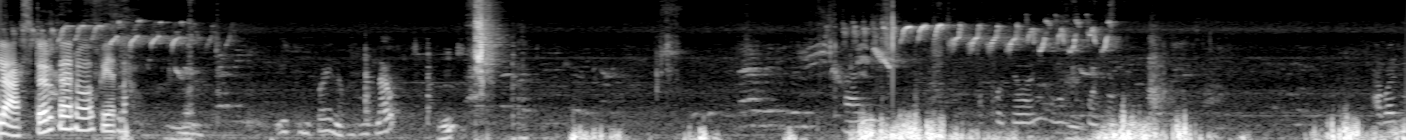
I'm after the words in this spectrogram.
પ્લાસ્ટર કરવા પહેલાં. આ બાજુ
